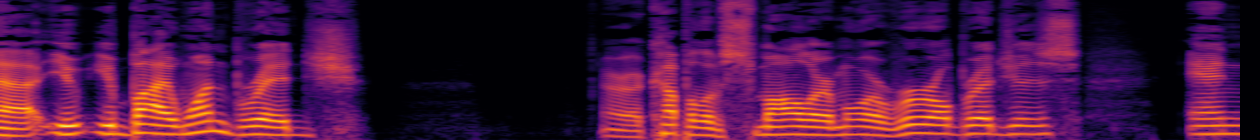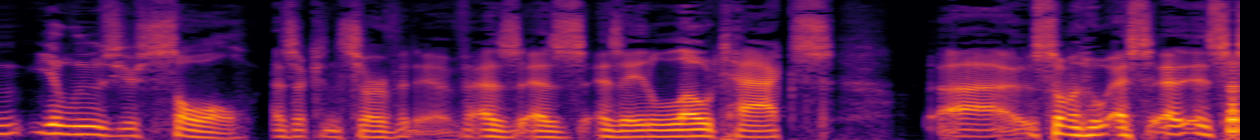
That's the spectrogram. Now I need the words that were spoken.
Uh, you you buy one bridge or a couple of smaller, more rural bridges, and you lose your soul as a conservative, as as as a low tax, uh, someone who as,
